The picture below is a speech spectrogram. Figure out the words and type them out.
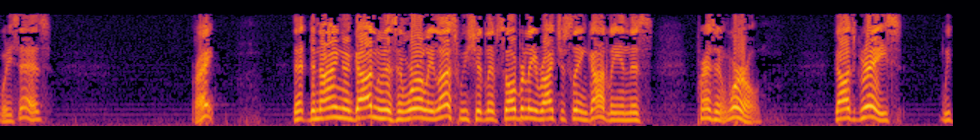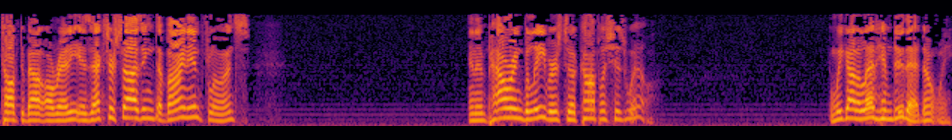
what he says. Right? That denying ungodliness and worldly lust, we should live soberly, righteously, and godly in this present world. God's grace, we talked about already, is exercising divine influence and empowering believers to accomplish His will. And we got to let Him do that, don't we?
